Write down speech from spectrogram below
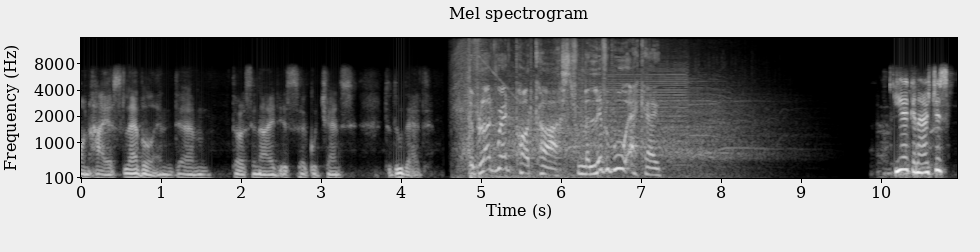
on highest level. And um, Thursday night is a good chance to do that. The Blood Red Podcast from the Liverpool Echo. Jurgen, I was just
